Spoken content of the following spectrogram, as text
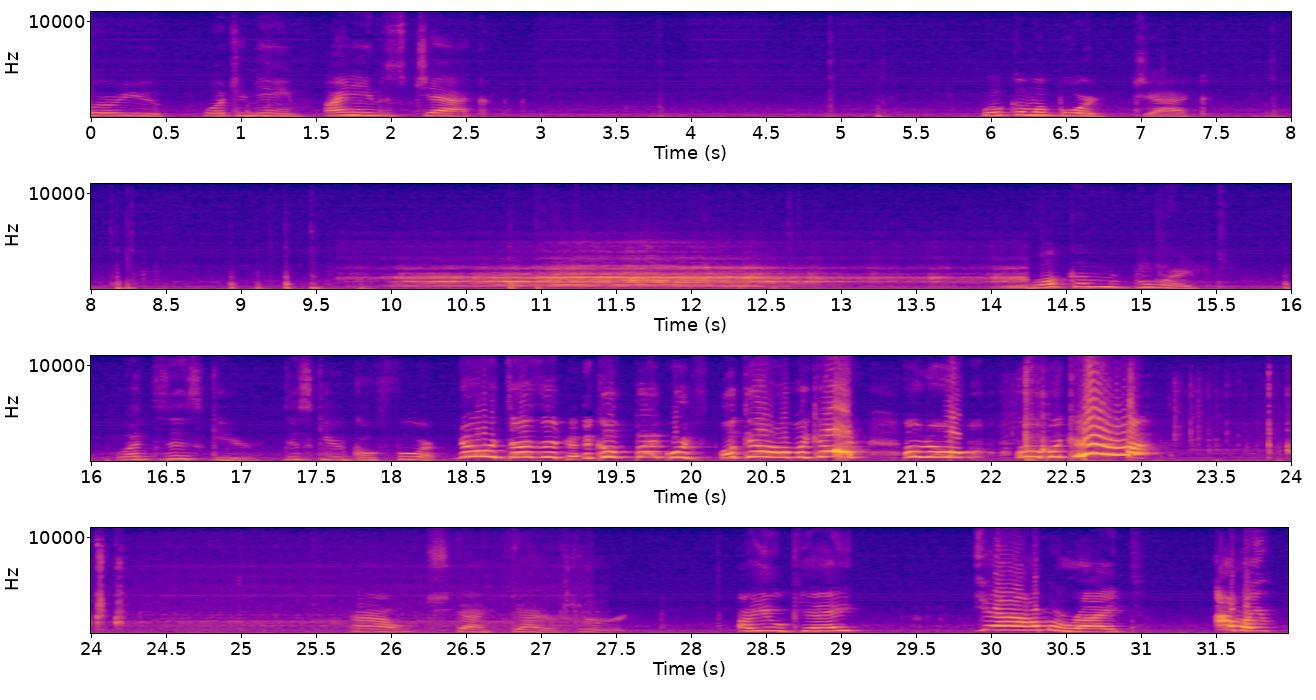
are you? What's your name? My name is Jack. Welcome aboard, Jack. Welcome aboard. What's this gear? This gear goes forward. No, it doesn't! It goes backwards! Look out! Oh my god! Oh no! Oh my god! Ouch, that gotta hurt. Are you okay? Yeah, I'm alright. Legs! Ouch!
